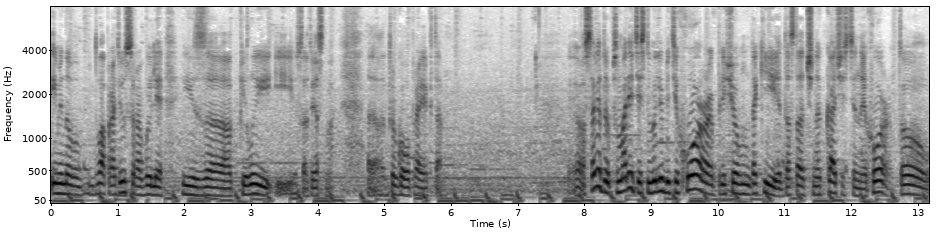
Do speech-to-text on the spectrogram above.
именно два продюсера были из э, «Пилы» и, соответственно, э, другого проекта. Э, советую посмотреть, если вы любите хорроры, причем такие достаточно качественные хорроры, то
